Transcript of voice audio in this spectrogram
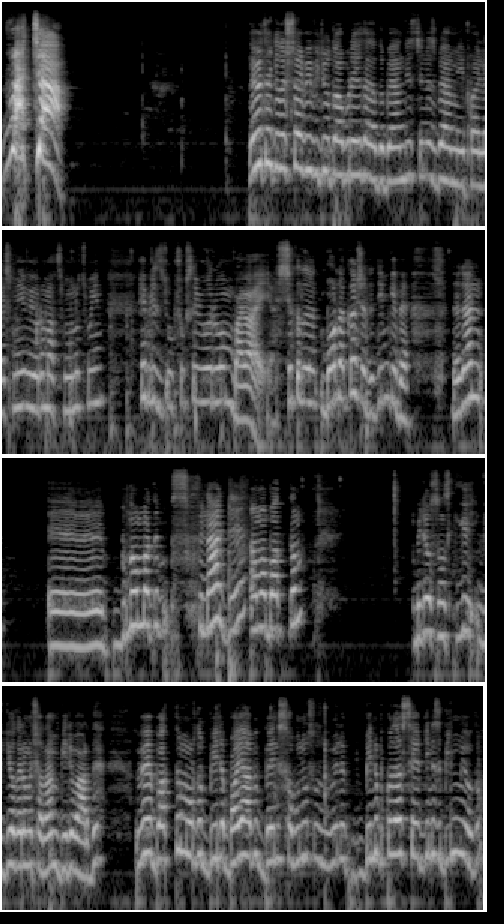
Vaça! Evet arkadaşlar bir video daha buraya kadar da beğendiyseniz beğenmeyi, paylaşmayı ve yorum atmayı unutmayın. Hepinizi çok çok seviyorum. Bay bay. Hoşçakalın. Bu arada arkadaşlar dediğim gibi neden ee, bu normalde finaldi ama baktım biliyorsunuz ki videolarımı çalan biri vardı. Ve baktım orada biri bayağı bir beni savunuyorsunuz. Böyle beni bu kadar sevdiğinizi bilmiyordum.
